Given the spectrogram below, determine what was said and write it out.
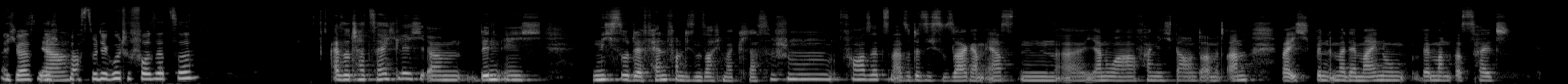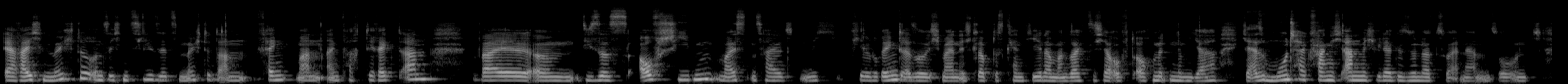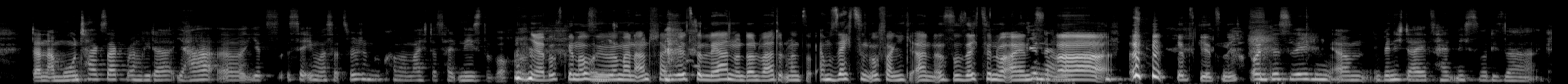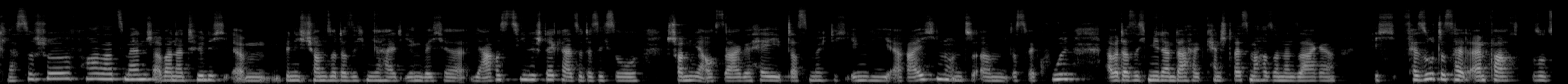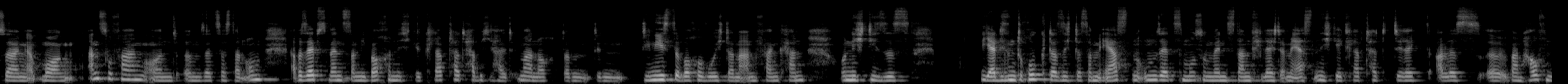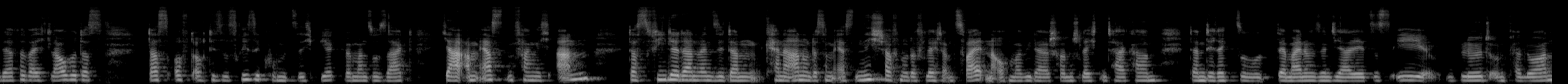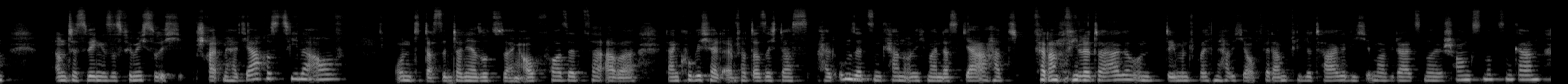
Ich weiß nicht, Ja. machst du dir gute Vorsätze? Also, tatsächlich, ähm, bin ich nicht so der Fan von diesen, sage ich mal, klassischen Vorsätzen, also, dass ich so sage: „Am 1., äh, Januar fange ich da und damit an“, weil ich bin immer der Meinung, wenn man was halt erreichen möchte und sich 'n Ziel setzen möchte, dann fängt man einfach direkt an, weil, ähm, dieses Aufschieben meistens halt nicht viel bringt. Also, ich meine, ich glaube, das kennt jeder. Man sagt sich ja oft auch mitten im Jahr: „Ja, also, Montag fange ich an, mich wieder gesünder zu ernähren“, so. Und dann am Montag sagt man wieder: „Ja, äh, jetzt ist ja irgendwas dazwischen gekommen, dann mache ich das halt nächste Woche.“ Ja, das ist genauso, wie Und wenn man anfangen will zu lernen und dann wartet man so: „Um 16:00 fange ich an.“ Es ist so 16:01. Genau. Ah, jetzt geht's nicht. Und deswegen, ähm, bin ich da jetzt halt nicht so dieser klassische Vorsatzmensch, aber natürlich, ähm, bin ich schon so, dass ich mir halt irgendwelche Jahresziele stecke, also, dass ich so schon mir auch sage: „Hey, das möchte ich irgendwie erreichen und, ähm, das wäre cool.“ Aber dass ich mir dann da halt keinen Stress mache, sondern sage: „Ich versuche das halt einfach sozusagen ab morgen anzufangen und, ähm, setze das dann um.“ Aber selbst wenn's dann die Woche nicht geklappt hat, habe ich halt immer noch dann den die nächste Woche, wo ich dann anfangen kann und nicht dieses ja, diesen Druck, dass ich das am 1. umsetzen muss und wenn's dann vielleicht am 1. nicht geklappt hat, direkt alles, äh, über 'n Haufen werfe, weil ich glaube, dass das oft auch dieses Risiko mit sich birgt, wenn man so sagt: „Ja, am 1. fange ich an“, dass viele dann, wenn sie dann, keine Ahnung, das am 1. nicht schaffen oder vielleicht am 2. auch mal wieder schon 'n schlechten Tag haben, dann direkt so der Meinung sind: „Ja, jetzt ist eh blöd und verloren.“ Und deswegen ist es für mich so, ich schreibe mir halt Jahresziele auf und das sind dann ja sozusagen auch Vorsätze, aber dann gucke ich halt einfach, dass ich das halt umsetzen kann und ich meine, das Jahr hat verdammt viele Tage und dementsprechend habe ich ja auch verdammt viele Tage, die ich immer wieder als neue Chance nutzen kann.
